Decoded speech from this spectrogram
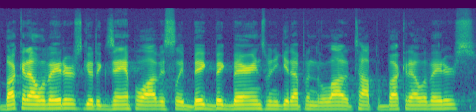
Bucket elevators, good example, obviously big, big bearings when you get up into a lot of top of bucket elevators.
